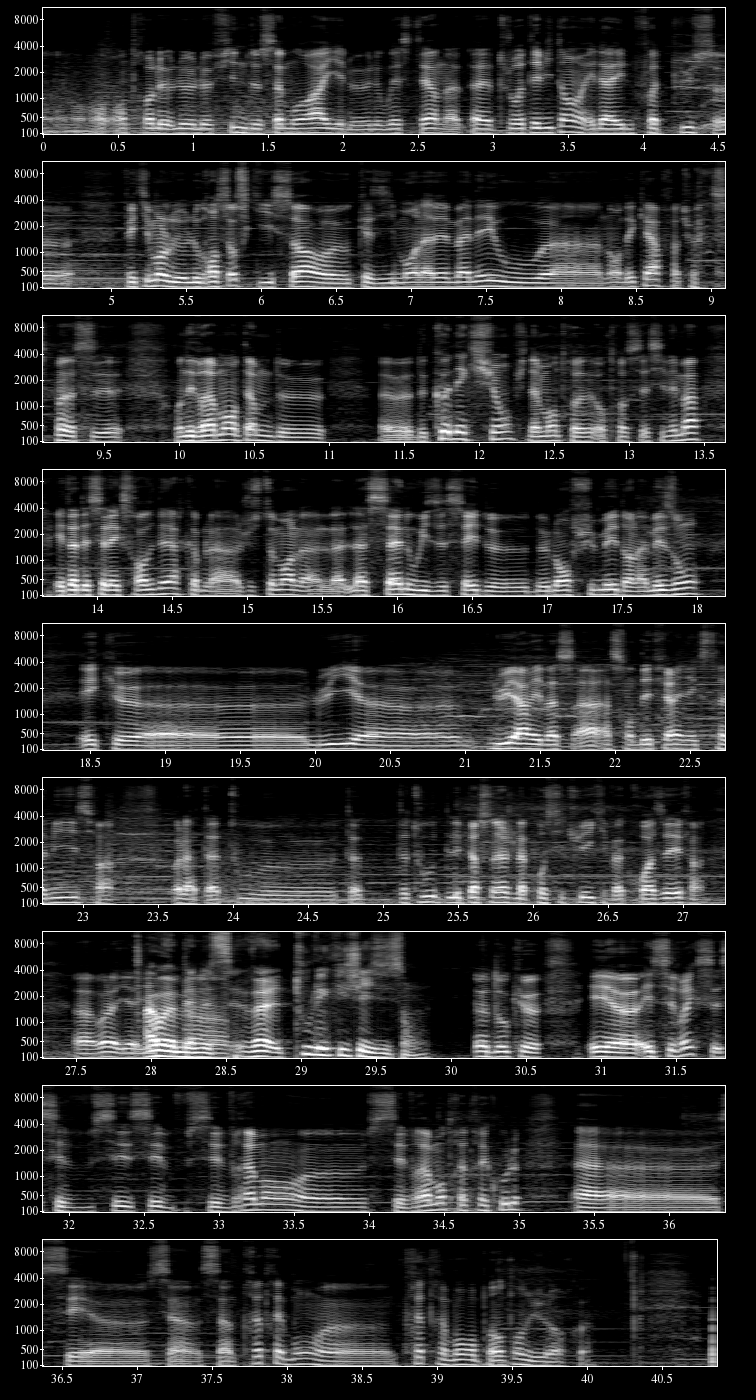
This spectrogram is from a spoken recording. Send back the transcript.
entre le, film de samouraï et le, western a, toujours été évident. Et là, une fois de plus, euh, effectivement, le, grand silence qui sort quasiment la même année ou un an d'écart. Enfin, tu vois, on est vraiment en termes de, de connexion finalement entre, entre ces cinémas. Et t'as des scènes extraordinaires comme la, justement la, la, scène où ils essayent de, de l'enfumer dans la maison et que euh, lui, euh, lui arrive à, s'en défaire in extremis. Enfin, voilà, t'as tout, euh, t'as, tous les personnages de la prostituée qui va croiser. Enfin, voilà, y a, ah ouais, mais tous les clichés ils y sont. donc et, et c'est vrai que c'est, vraiment c'est vraiment très très cool. c'est, c'est, un, un très très bon très très bon représentant du genre quoi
